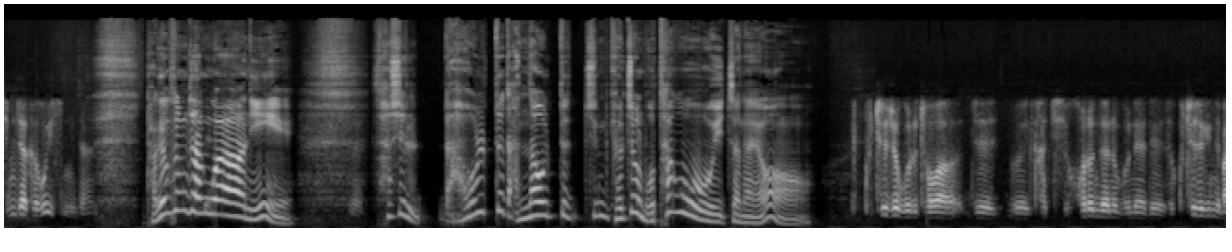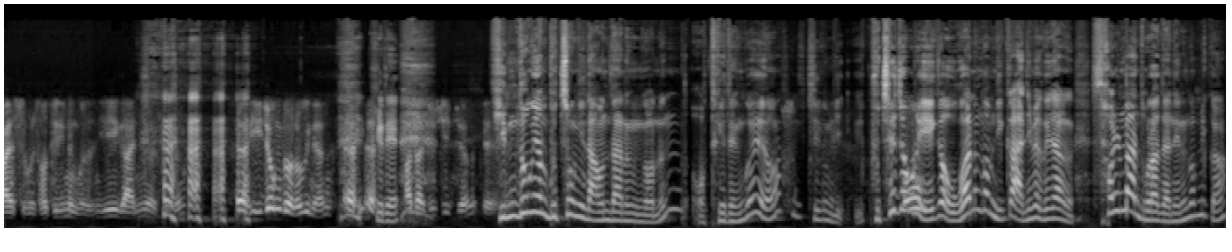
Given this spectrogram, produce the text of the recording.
짐작하고 있습니다. 박영선 장관이 사실 나올 듯 안 나올 듯 지금 결정을 못 하고 있잖아요. 구체적으로 저와 이제 뭐 같이 거론되는 분에 대해서 구체적인 말씀을 더 드리는 것은 예의가 아니었어요. 이 정도로 그냥 그래. 받아주시죠. 네. 김동연 부총리 나온다는 거는 어떻게 된 거예요? 지금 구체적으로 어. 얘기가 오가는 겁니까? 아니면 그냥 설만 돌아다니는 겁니까?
